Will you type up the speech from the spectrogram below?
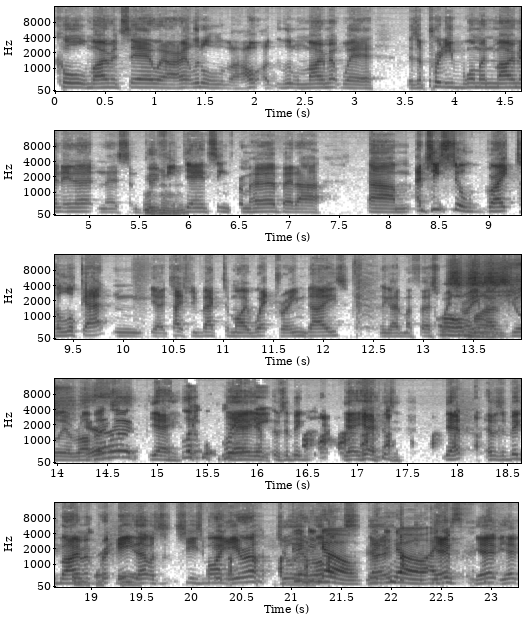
cool moments there where a little a little moment where there's a pretty woman moment in it, and there's some goofy Mhm. dancing from her. But uh, um, and she's still great to look at, and yeah, it takes me back to my wet dream days. I think I had my first wet Oh dream over Julia Roberts. God. Yeah, Look yeah, yeah. It was a big, yeah, yeah. It was, yeah, it was a big moment, Brittany. That was she's my era. Julia Good to Roberts. know. Good to know. I yeah, just- yeah, yeah,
